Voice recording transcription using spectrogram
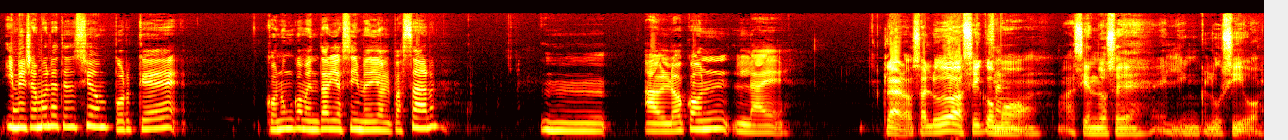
Y me llamó la atención porque con un comentario así medio al pasar, mm, habló con la E. Claro, saludó así como haciéndose el inclusivo.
